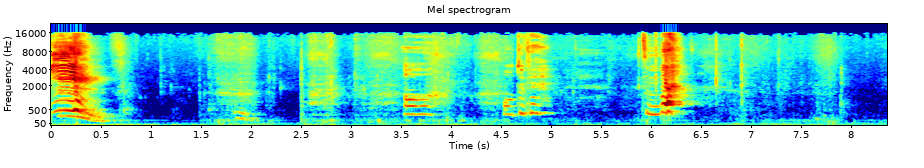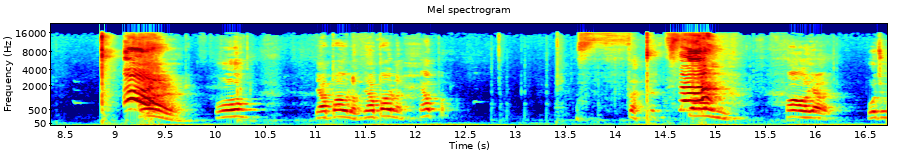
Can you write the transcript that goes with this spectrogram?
这一。哦，哦，对。对，怎么办？二，哦，要爆了，要爆了，要爆，三。三，哦要，我就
